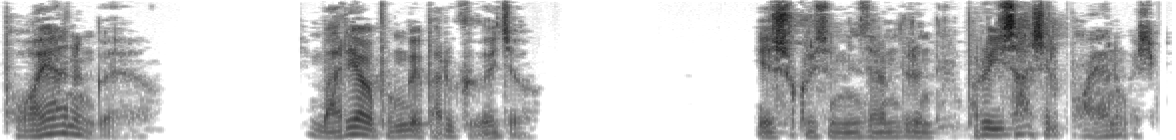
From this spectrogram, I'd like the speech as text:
보아야 하는 거예요. 마리아가 본게 바로 그거죠. 예수 그리스도 믿는 사람들은 바로 이 사실을 보아야 하는 것입니다.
